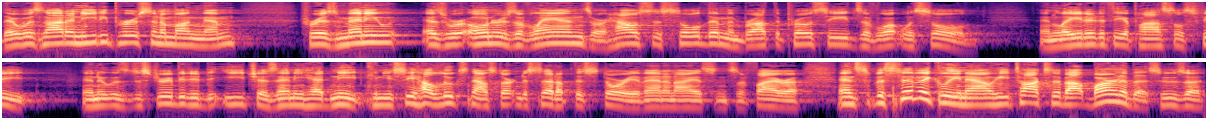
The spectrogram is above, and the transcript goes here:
There was not a needy person among them, for as many as were owners of lands or houses sold them and brought the proceeds of what was sold and laid it at the apostles' feet and it was distributed to each as any had need. Can you see how Luke's now starting to set up this story of Ananias and Sapphira? And specifically now, he talks about Barnabas, who's a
